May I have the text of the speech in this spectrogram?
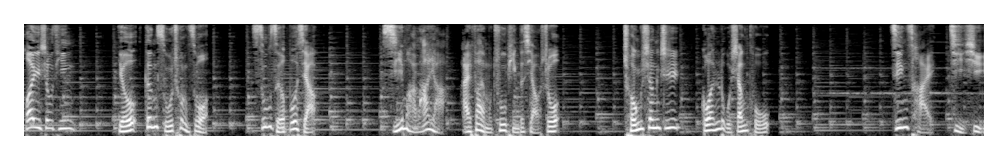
欢迎收听由耕俗创作、苏泽播讲、喜马拉雅 FM 出品的小说《重生之官路商途》，精彩继续，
